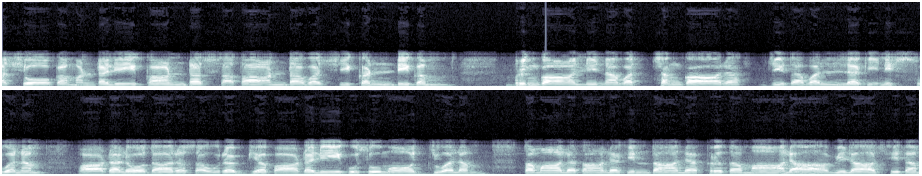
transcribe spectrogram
अशोकमण्डलीकाण्डसताण्डवशिखण्डिकम् भृङ्गालिनवच्छङ्कारजितवल्लकिनिस्वनं पाडलोदारसौरभ्यपाडलीकुसुमोज्ज्वलम् तमालतालहिन्दालकृतमालाविलासितं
